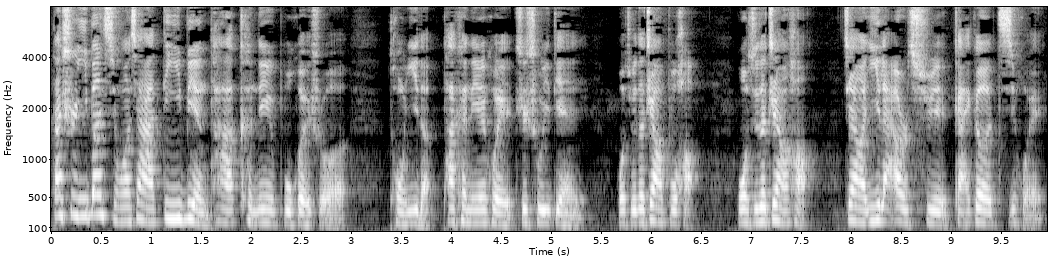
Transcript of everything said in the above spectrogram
但是，一般情况下，第一遍他肯定不会说同意的，他肯定会指出一点，我觉得这样不好，我觉得这样好，这样一来二去改个几回，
